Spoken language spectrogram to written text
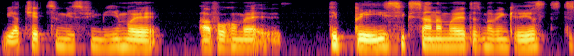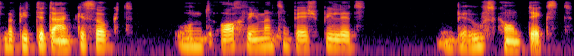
Wertschätzung ist für mich einmal einfach einmal die Basics sind einmal, dass man wen grüßt, dass man bitte Danke sagt. Und auch wenn man zum Beispiel jetzt im Berufskontext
